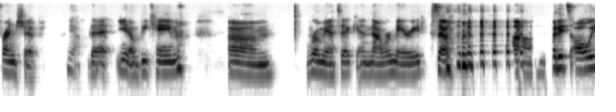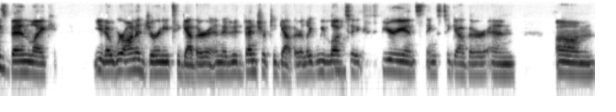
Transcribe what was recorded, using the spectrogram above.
friendship Yeah. that, you know, became um romantic and now we're married. So, um, but it's always been like you know we're on a journey together and an adventure together like we love to experience things together and um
